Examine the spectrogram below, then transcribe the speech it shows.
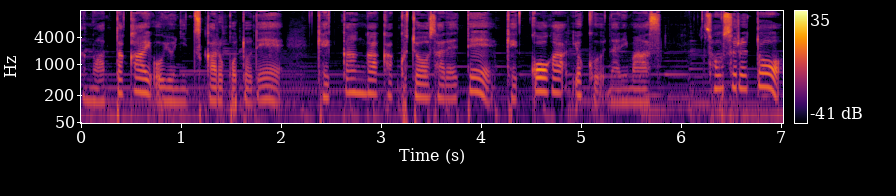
あの温かいお湯に浸かることで血管が拡張されて血行が良くなります。そうすると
